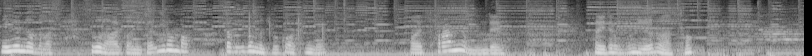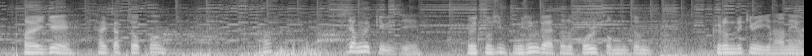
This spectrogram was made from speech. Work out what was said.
1년 정도만 싹 쓰고 나갈 거니까 이런 바, 딱 이거면 좋을 것 같은데. 아, 사람이 없는데. 아, 이대로 문 열어놨어? 아, 이게 살짝 조금, 아? 시장 느낌이지. 여기 도심 중심가에서도 볼 수 없는 좀 그런 느낌이긴 하네요.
